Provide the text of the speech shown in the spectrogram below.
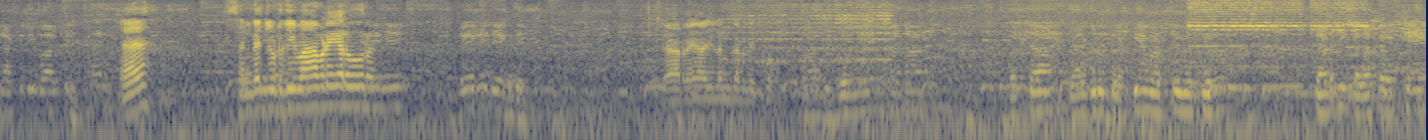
ਚੱਕ ਦੀ ਬਾਤ ਤੇ ਹੈ? ਸੰਗਤ ਜੁੜ ਗਈ, ਮਾਂ ਆਪਣੇ ਘਰ ਹੋਰ। ਇਹ ਫੇਰ ਨਹੀਂ ਦੇਖਦੇ ਚੱਲ ਰਿਹਾ ਜੀ ਲੰਗਰ, ਦੇਖੋ। ਹਾਂ ਦੇਖੋ ਮੇਨ ਸਾਡਾ ਬੱਚਾ ਵਾਹਿਗੁਰੂ ਤਰੱਕੀਆਂ ਵਾਸਤੇ ਬੱਚੇ ਨੂੰ ਚੜ੍ਹਦੀ ਕਲਾ ਚ ਰੱਖੇ।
